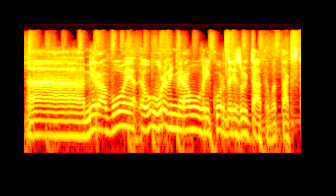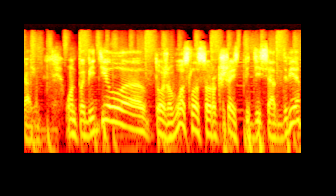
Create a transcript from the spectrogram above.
э, мировое, уровень мирового рекорда результата, вот так скажем. Он победил э, тоже в Осло 46-52.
